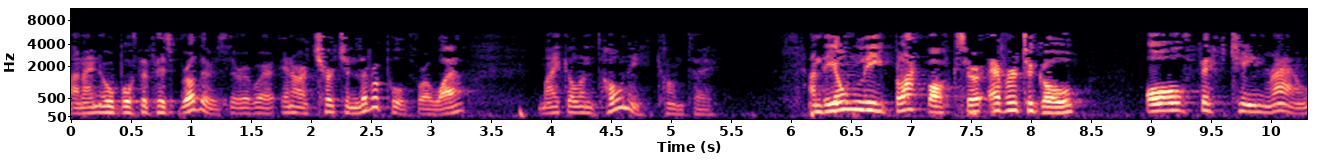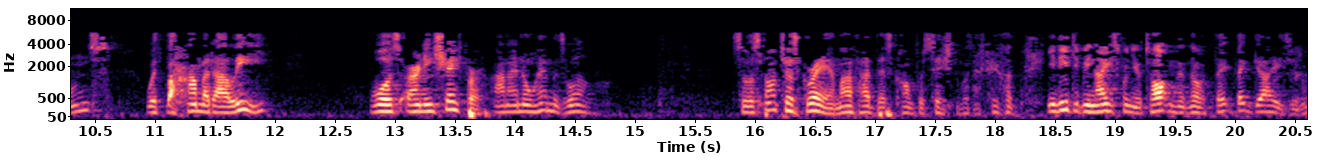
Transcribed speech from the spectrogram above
and I know both of his brothers. They were in our church in Liverpool for a while Michael and Tony Conteh. And the only black boxer ever to go all 15 rounds with Muhammad Ali was Earnie Shavers, and I know him as well. So it's not just Graham. I've had this conversation with everyone. You need to be nice when you're talking to no big, big guys, you know.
